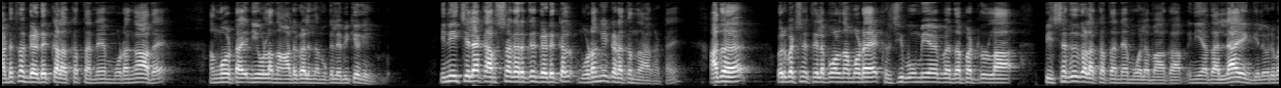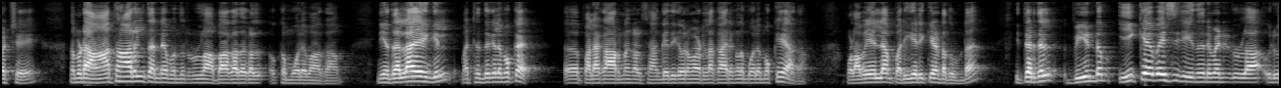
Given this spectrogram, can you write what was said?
അടുത്ത ഗഡുക്കളൊക്കെ തന്നെ മുടങ്ങാതെ അങ്ങോട്ട് ഇനിയുള്ള നാടുകളിൽ നമുക്ക് ലഭിക്കുകയുള്ളൂ. ഇനി ചില കർഷകർക്ക് ഗഡുക്കൾ മുടങ്ങിക്കിടക്കുന്നതാകട്ടെ അത് ഒരുപക്ഷെ ചിലപ്പോൾ നമ്മുടെ കൃഷിഭൂമിയുമായി ബന്ധപ്പെട്ടുള്ള പിശകുകളൊക്കെ തന്നെ മൂലമാകാം. ഇനി അതല്ല എങ്കിൽ ഒരുപക്ഷെ നമ്മുടെ ആധാറിൽ തന്നെ വന്നിട്ടുള്ള അപാകതകൾ ഒക്കെ മൂലമാകാം. ഇനി അതല്ല എങ്കിൽ മറ്റെന്തെങ്കിലുമൊക്കെ പല കാരണങ്ങൾ സാങ്കേതികപരമായിട്ടുള്ള കാര്യങ്ങൾ മൂലമൊക്കെ ആകാം അപ്പോൾ അവയെല്ലാം പരിഹരിക്കേണ്ടതുണ്ട്. ഇത്തരത്തിൽ വീണ്ടും ഇ കെ വൈ സി ചെയ്യുന്നതിന് വേണ്ടിയിട്ടുള്ള ഒരു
